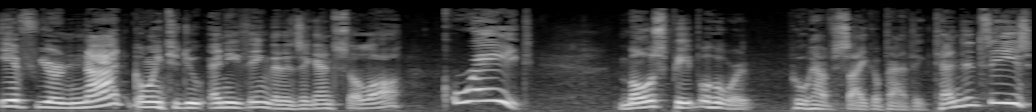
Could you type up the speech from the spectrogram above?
if you're not going to do anything that is against the law, great. Most people who are who have psychopathic tendencies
